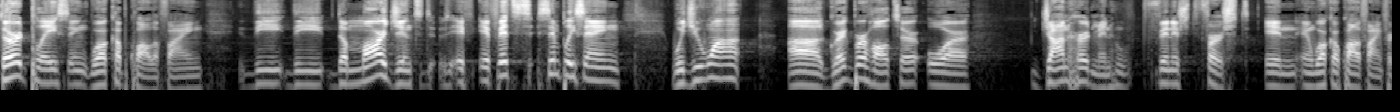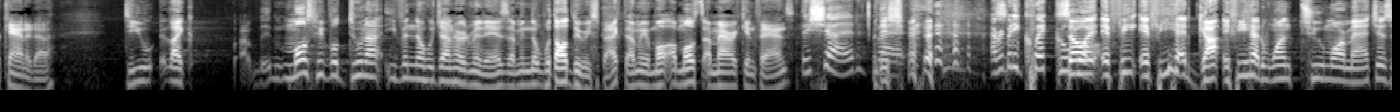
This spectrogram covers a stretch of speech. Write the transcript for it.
third place in World Cup qualifying. The the the margin. To, if if it's simply saying would you want uh, Greg Berhalter or John Herdman, who finished first in in World Cup qualifying for Canada? Do you like? Most people do not even know who John Herdman is. I mean, with all due respect, I mean, mo- most American fans. They should. They should. everybody, quick Google. So if he if he had got if he had won two more matches,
